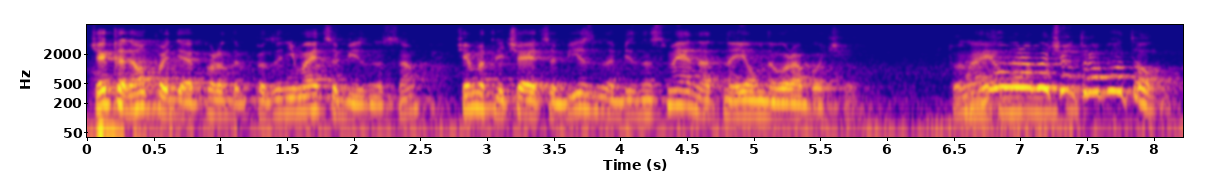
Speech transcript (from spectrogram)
Человек, когда он занимается бизнесом, чем отличается бизнес, бизнесмен от наемного рабочего? То наемный рабочий, он отработал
